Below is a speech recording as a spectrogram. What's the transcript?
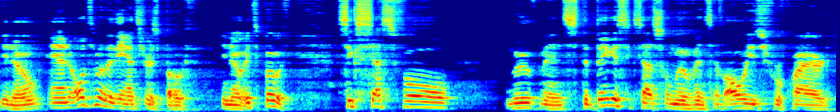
you know, and ultimately the answer is both. You know, it's both. Successful movements, the biggest successful movements, have always required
